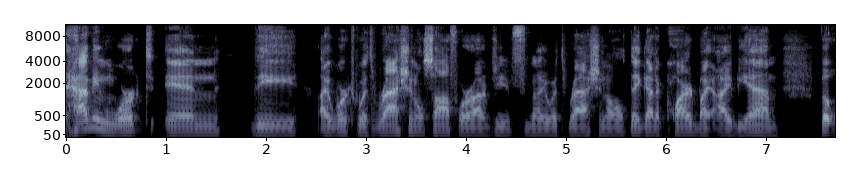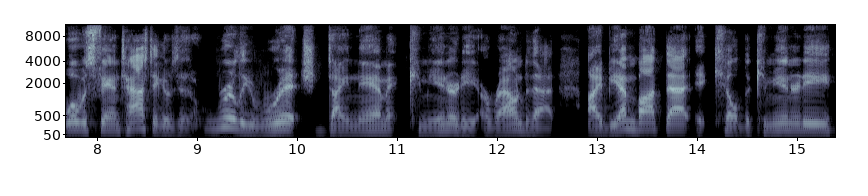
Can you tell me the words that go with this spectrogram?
having worked in the, I worked with Rational Software. I don't know if you're familiar with Rational. They got acquired by IBM. But what was fantastic, it was a really rich, dynamic community around that. IBM bought that, it killed the community.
